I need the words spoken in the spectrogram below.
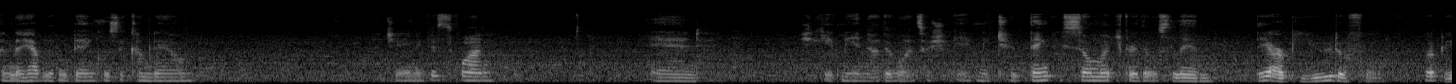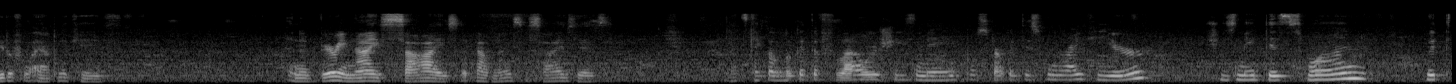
And they have little dangles that come down. Me this one. And she gave me another one, so she gave me two. Thank you so much for those, Lynn. They are beautiful. What beautiful appliques. And a very nice size. Look how nice the size is. Let's take a look at the flowers she's made. We'll start with this one right here. She's made this one with,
